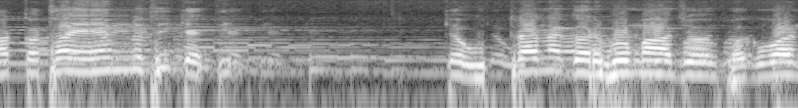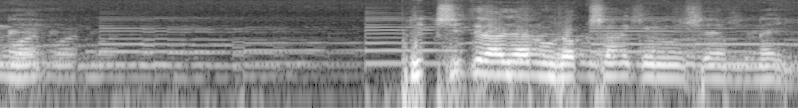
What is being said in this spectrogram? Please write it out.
આ કથા એમ નથી કહેતી કે ઉત્તરાના ગર્ભમાં જો ભગવાને પરીક્ષિત રાજાનું રક્ષણ કર્યું છે એમ નહીં.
